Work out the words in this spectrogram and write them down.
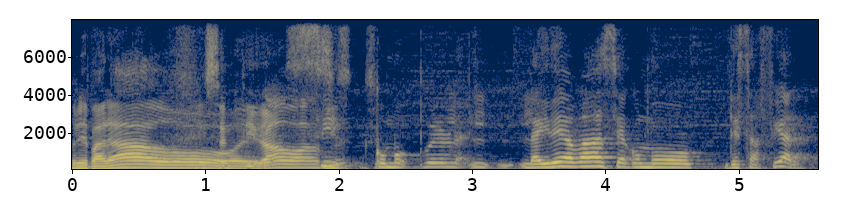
Preparado. Incentivado a- Sí, sí, como, pero la, la idea va hacia como desafiar.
